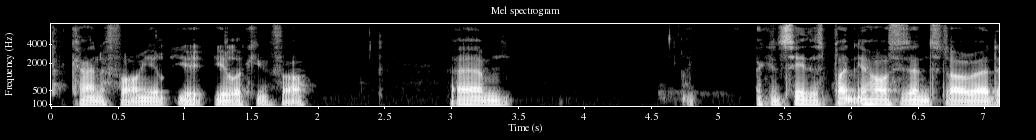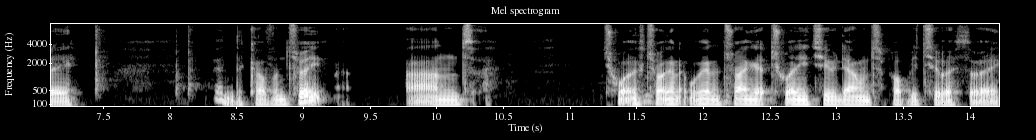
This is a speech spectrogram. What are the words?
the kind of form you, you, you're looking for. Um, I can see there's plenty of horses entered already in the Coventry, and we're going to try and get 22 down to probably two or three.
